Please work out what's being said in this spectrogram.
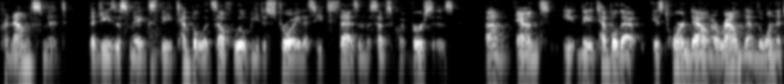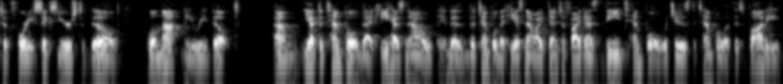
pronouncement that Jesus makes, the temple itself will be destroyed, as he says in the subsequent verses. Um, and he, the temple that is torn down around them, the one that took 46 years to build, will not be rebuilt. Um, yet the temple that he has now, the, the temple that he has now identified as the temple, which is the temple of his body,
